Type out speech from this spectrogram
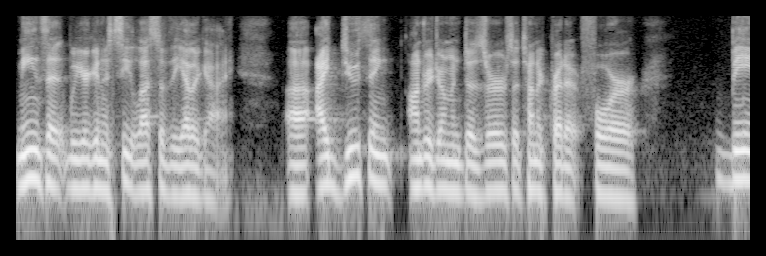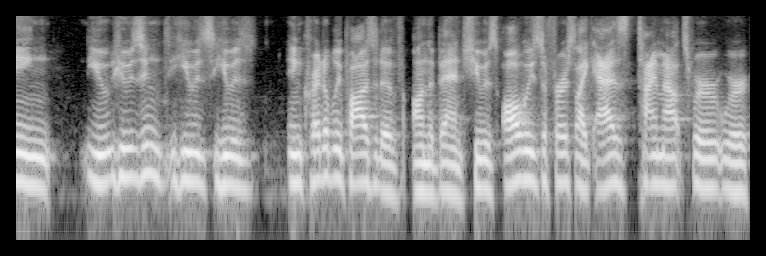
means that we are going to see less of the other guy. Uh, I do think Andre Drummond deserves a ton of credit for being you. He was in. He was. He was incredibly positive on the bench. He was always the first. Like as timeouts were were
